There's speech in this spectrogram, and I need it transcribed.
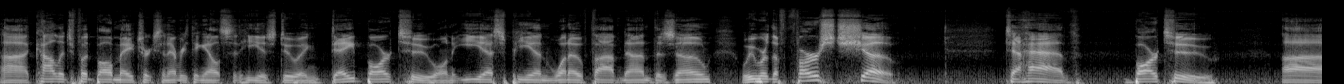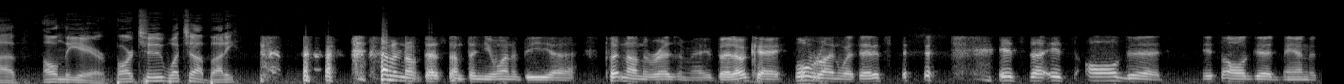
Uh, college football matrix and everything else that he is doing. Dave two on ESPN 1059 The Zone. We were the first show to have Bartoo uh, on the air. Bartoo, what's up, buddy? I don't know if that's something you want to be uh, putting on the resume, but okay, we'll run with it. It's it's uh, it's all good. It's all good, man. It's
